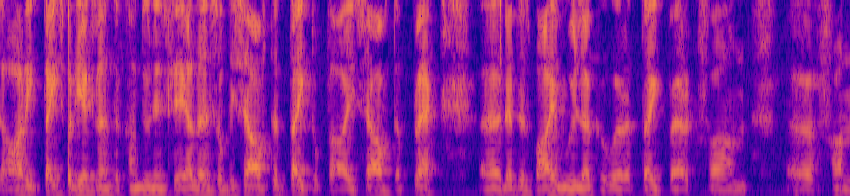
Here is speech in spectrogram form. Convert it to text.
daardie tydsberekening te kan doen en sê hulle is op dieselfde tyd op daai selfde plek uh dit is baie moeilik oor 'n tydperk van uh van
